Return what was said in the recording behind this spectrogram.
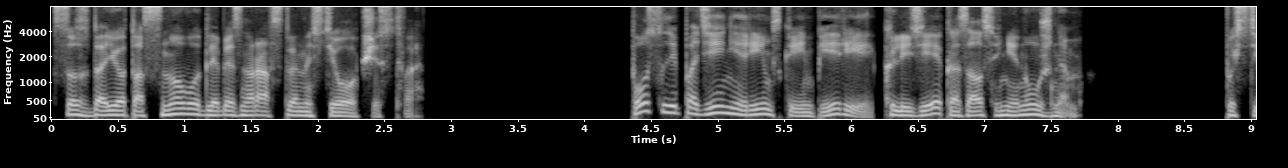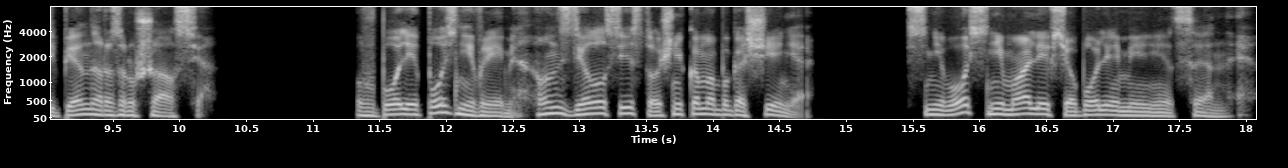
создает основу для безнравственности общества. После падения Римской империи Колизей оказался ненужным. Постепенно разрушался. В более позднее время он сделался источником обогащения. С него снимали все более-менее ценное.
